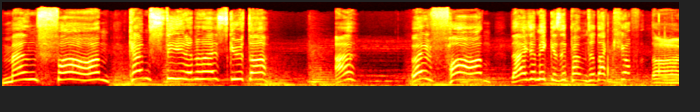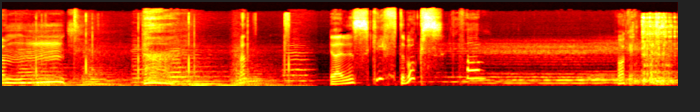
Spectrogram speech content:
Men faen! Hvem styrer denne skuta? Hæ? Vel, faen! Der kommer ikke stipendet til dekke kraft... Um. Men Er det en skrifteboks? Faen? Ok.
